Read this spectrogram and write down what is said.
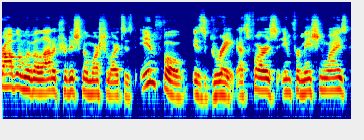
problem with a lot of traditional martial arts is info is great. As far as information wise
